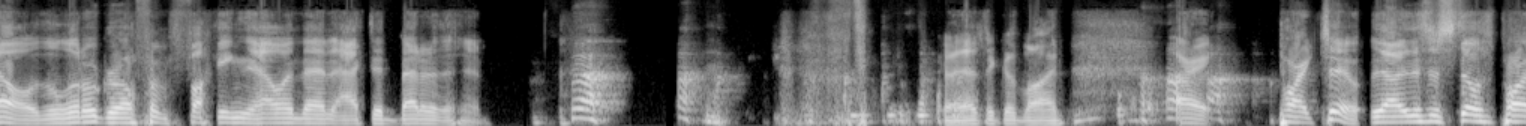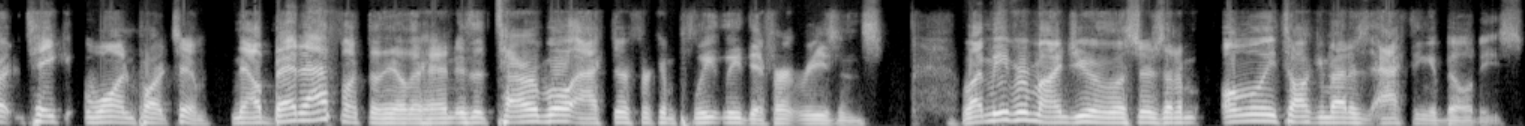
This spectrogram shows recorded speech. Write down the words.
Hell, the little girl from fucking now and then acted better than him. Okay, that's a good line. All right. Part two. Now, this is still part take one, part two. Now, Ben Affleck, on the other hand, is a terrible actor for completely different reasons. Let me remind you, listeners, that I'm only talking about his acting abilities.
